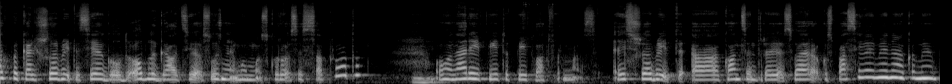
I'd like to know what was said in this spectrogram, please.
atpakaļ šobrīd es ieguldu obligācijās uzņēmumos, kuros es saprotu. Mhm. Un arī P2P platformās. Es šobrīd uh, koncentrējos vairāk uz pasīviem ienākumiem,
